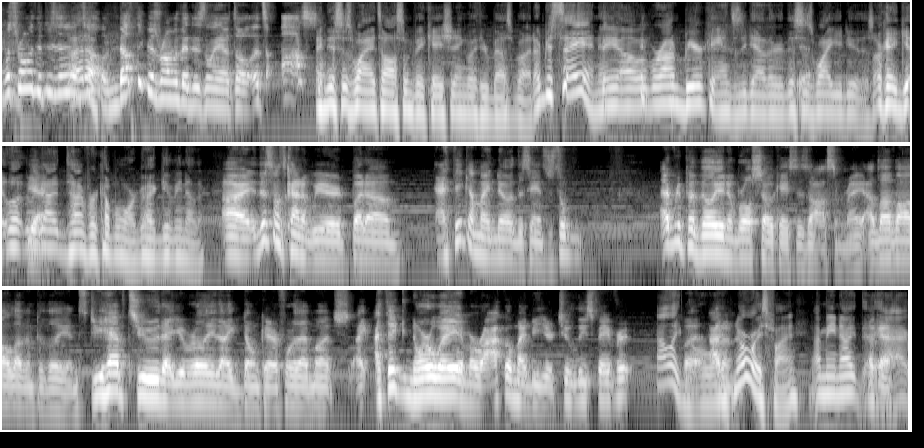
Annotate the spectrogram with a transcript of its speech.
What's wrong with the Disneyland. Hotel? Nothing is wrong with the Disneyland Hotel. It's awesome. And this is why it's awesome vacationing with your best bud. I'm just saying, you know, we're on beer cans together. This is why you do this. Okay, get, look, we Yeah. got time for a couple more. Go ahead, give me another. All right, this one's kind of weird, but um, I think I might know this answer. So, every pavilion in World Showcase is awesome, right? I love all eleven pavilions. Do you have two that you really like don't care for that much? I, I think Norway and Morocco might be your two least favorite. I like I Norway. don't. Norway's fine. I mean, I, Okay. I,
